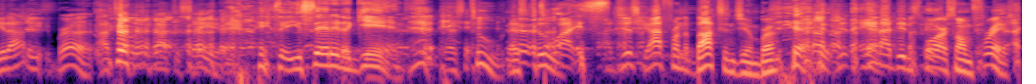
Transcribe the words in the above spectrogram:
Get out of here, bruh. I told you not to say it. he said, "You said it again." That's two. That's two. Twice. I just got from the boxing gym, bro. and I didn't spar, so I'm fresh. Uh,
